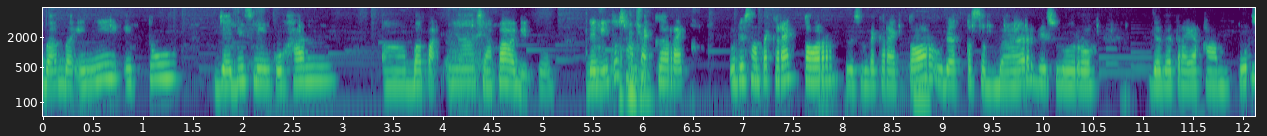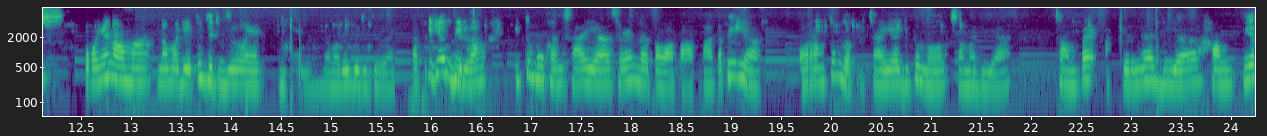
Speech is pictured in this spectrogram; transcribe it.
mbak-mbak ini itu jadi selingkuhan uh, bapaknya siapa gitu dan itu sampai ke rek udah sampai ke rektor udah sampai ke rektor udah kesebar di seluruh jagat raya kampus. Pokoknya nama nama dia tuh jadi jelek gitu. Nama dia jadi jelek. Tapi dia bilang itu bukan saya saya nggak tahu apa-apa. Tapi ya orang tuh nggak percaya gitu loh sama dia. Sampai akhirnya dia hampir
